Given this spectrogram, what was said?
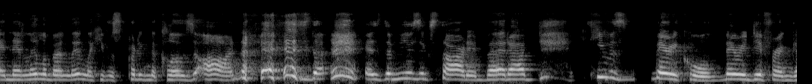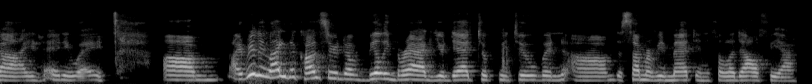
and then little by little he was putting the clothes on as the as the music started but uh, he was very cool very different guy anyway um, I really like the concert of Billy Bragg. Your dad took me to when um, the summer we met in Philadelphia.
